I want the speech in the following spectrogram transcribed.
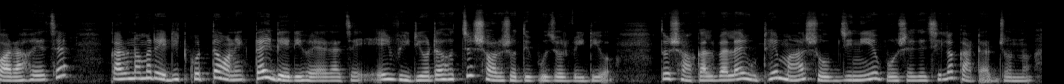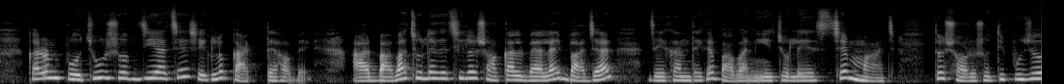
করা হয়েছে? কারণ আমার এডিট করতে অনেকটাই দেরি হয়ে গেছে। এই ভিডিওটা হচ্ছে সরস্বতী পুজোর ভিডিও তো সকালবেলায় উঠে মা সবজি নিয়ে বসে গেছিল কাটার জন্য। কারণ প্রচুর সবজি আছে, সেগুলো কাটতে হবে। আর বাবা চলে গেছিল সকালবেলায় বাজার, যেখান থেকে বাবা নিয়ে চলে এসছে মাছ। তো সরস্বতী পুজো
